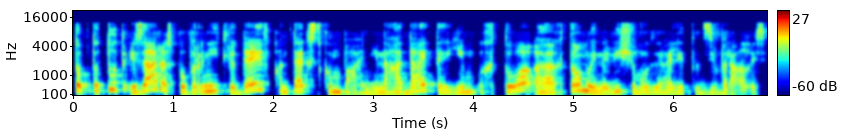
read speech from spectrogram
Тобто тут і зараз поверніть людей в контекст компанії, нагадайте їм, хто, е, хто ми і навіщо ми взагалі тут зібрались.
